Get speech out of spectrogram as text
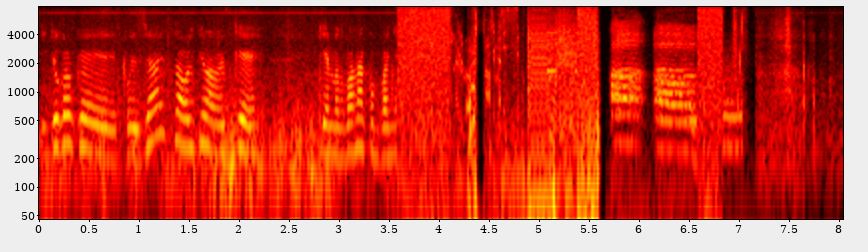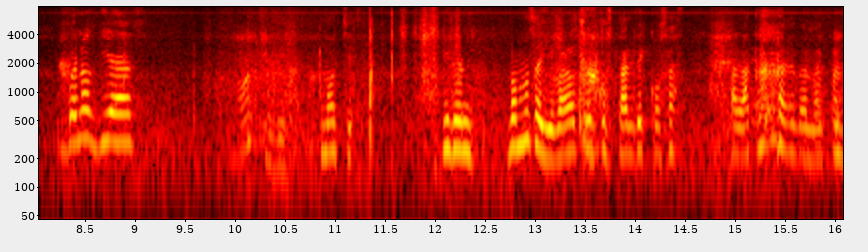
Y yo creo que pues ya es la última vez que, que nos van a acompañar. Buenos días. Noches. Miren, vamos a llevar otro costal de cosas a la caja de donación.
